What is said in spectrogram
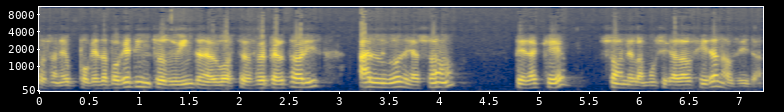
pues aneu poquet a poquet introduint en els vostres repertoris algo d'això per a que soni la música d'Alcira en Alcira.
